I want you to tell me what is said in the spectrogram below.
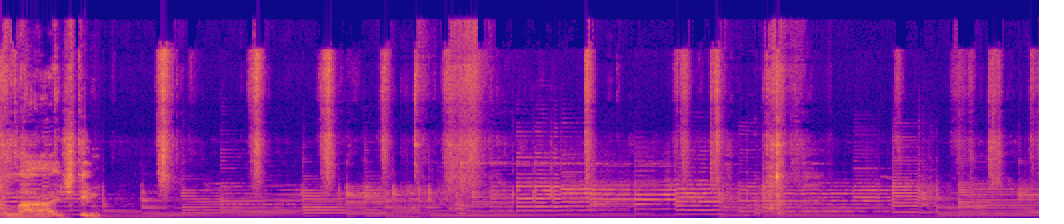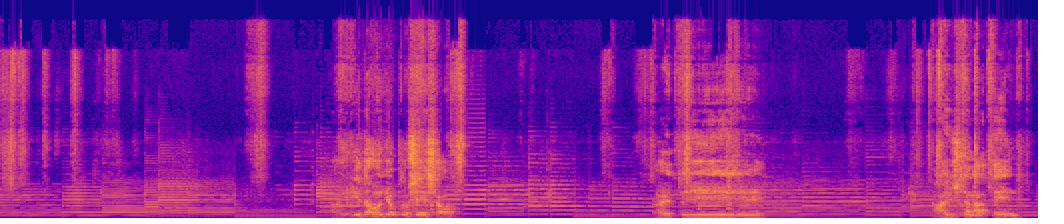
Yung steam. Nakikita ko niyo yung proseso. Kahit eh, ayos na natin.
